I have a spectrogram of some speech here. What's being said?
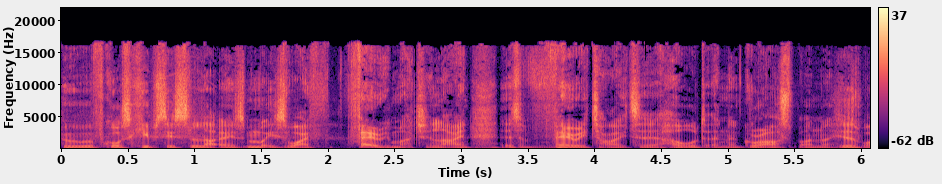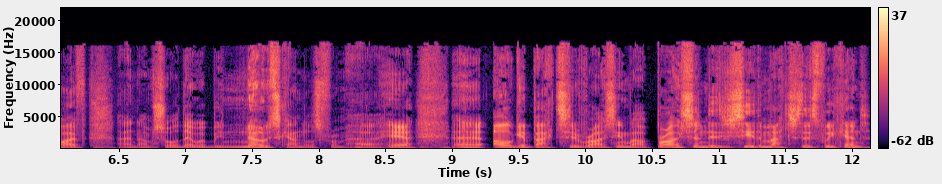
who of course keeps his his, his wife very much in line. There's a very tight uh, hold and a grasp on his wife, and I'm sure there will be no scandals from her here. Uh, I'll get back to writing about Brighton. Did you see the match this weekend?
